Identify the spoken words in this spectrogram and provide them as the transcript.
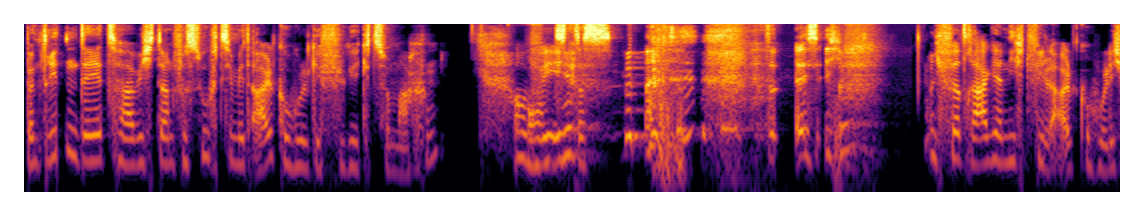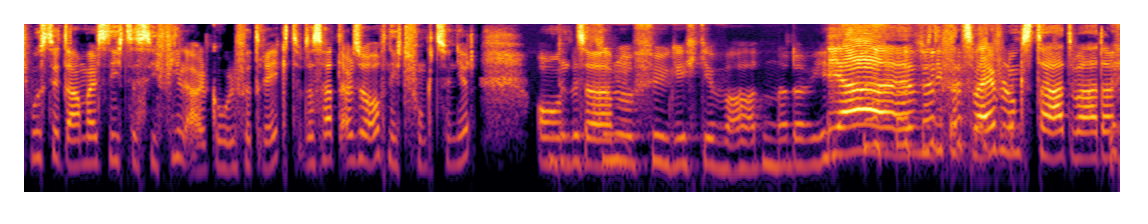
beim dritten Date habe ich dann versucht, sie mit Alkohol gefügig zu machen. Oh, und weh. Das, das, ich, ich vertrage ja nicht viel Alkohol. Ich wusste damals nicht, dass sie viel Alkohol verträgt. Das hat also auch nicht funktioniert. Und, du bist ähm, nur fügig geworden, oder wie? Ja, also die Verzweiflungstat war dann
